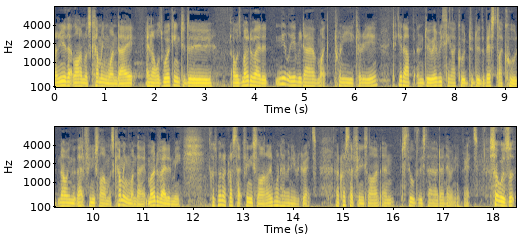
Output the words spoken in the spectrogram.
I knew that line was coming one day, and I was working to do I was motivated nearly every day of my 20 year career to get up and do everything I could to do the best I could, knowing that that finish line was coming one day. It motivated me because when I crossed that finish line, I didn't want to have any regrets. I crossed that finish line, and still to this day, I don't have any regrets. So, was it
